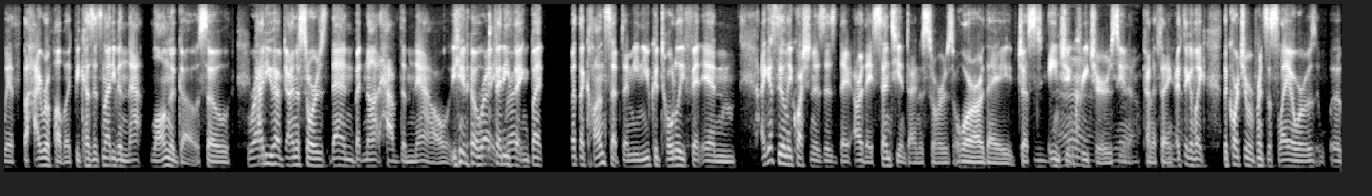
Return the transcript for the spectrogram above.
with the High Republic because it's not even that long ago. So how do you have dinosaurs then but not have them now? You know, Right, if anything. right. But but the concept, I mean, you could totally fit in. I guess the only question is: is they are they sentient dinosaurs or are they just ancient Ah, creatures? You know, kind of thing. I think of like the Courtship of Princess Leia, where it was uh,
